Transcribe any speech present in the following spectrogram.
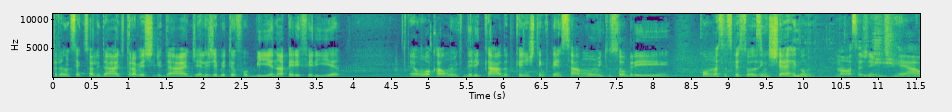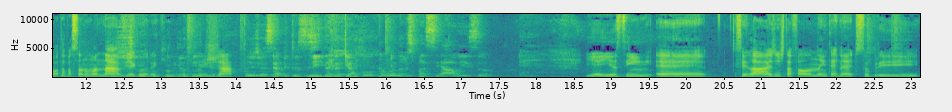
transexualidade, travestilidade, LGBTfobia na periferia, é um local muito delicado porque a gente tem que pensar muito sobre como essas pessoas enxergam nossa, gente, real. Tá passando uma nave agora aqui. Um jato. Você já ser abduzida daqui a pouco. É uma nave espacial, isso. E aí, assim, é, sei lá, a gente tá falando na internet sobre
